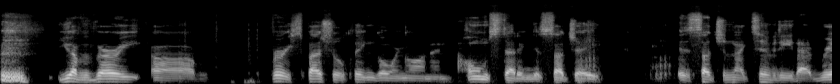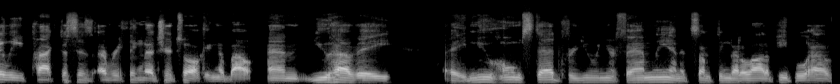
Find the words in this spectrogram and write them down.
you have a very, um, very special thing going on, and homesteading is such a is such an activity that really practices everything that you're talking about. And you have a a new homestead for you and your family, and it's something that a lot of people have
